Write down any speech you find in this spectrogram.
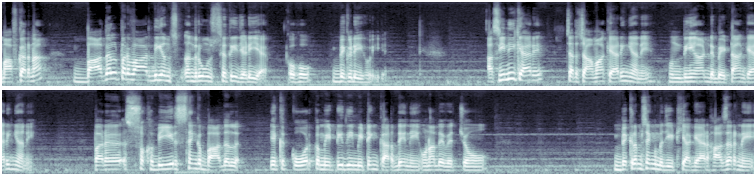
ਮਾਫ ਕਰਨਾ, ਬਾਦਲ ਪਰਿਵਾਰ ਦੀ ਅੰਸ- ਅੰਦਰੂਨ ਸਥਿਤੀ ਜਿਹੜੀ ਹੈ, ਉਹ ਵਿਗੜੀ ਹੋਈ ਹੈ। ਅਸੀਂ ਨਹੀਂ ਕਹਿ ਰਹੇ, ਚਰਚਾਵਾਂ ਕਹਿ ਰਹੀਆਂ ਨੇ, ਹੁੰਦੀਆਂ, ਡਿਬੇਟਾਂ ਕਹਿ ਰਹੀਆਂ ਨੇ, ਪਰ ਸੁਖਬੀਰ ਸਿੰਘ ਬਾਦਲ ਇੱਕ ਕੋਰ ਕਮੇਟੀ ਦੀ ਮੀਟਿੰਗ ਕਰਦੇ ਨੇ, ਉਹਨਾਂ ਦੇ ਵਿੱਚੋਂ ਵਿਕਰਮ ਸਿੰਘ ਮਜੀਠੀਆ ਗੈਰ ਹਾਜ਼ਰ ਨੇ।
